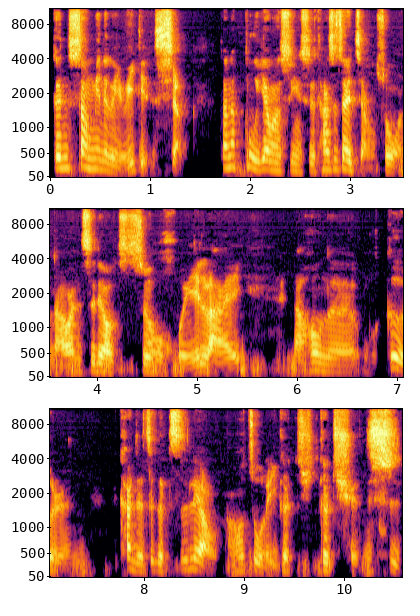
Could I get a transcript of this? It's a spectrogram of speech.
跟上面那个有一点像，但它不一样的事情是，它是在讲说我拿完资料之后回来，然后呢，我个人看着这个资料，然后做了一个一个诠释。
